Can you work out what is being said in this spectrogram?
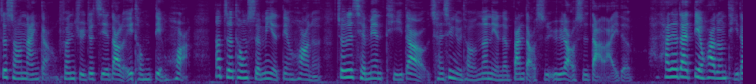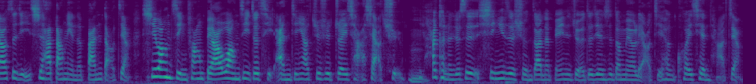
这时候南港分局就接到了一通电话。那这通神秘的电话呢，就是前面提到诚信女童那年的班导师于老师打来的。他就在电话中提到自己是他当年的班导，这样希望警方不要忘记这起案件，要继续追查下去。嗯，他可能就是心一直悬在那边，一直觉得这件事都没有了解，很亏欠他这样。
